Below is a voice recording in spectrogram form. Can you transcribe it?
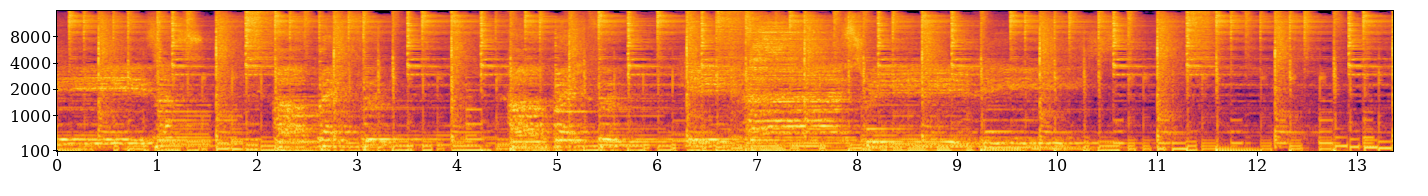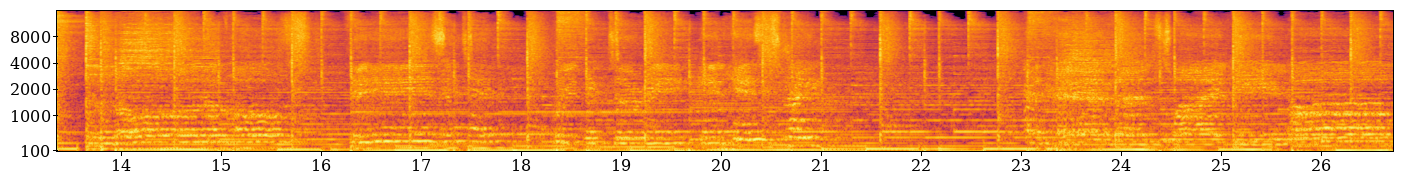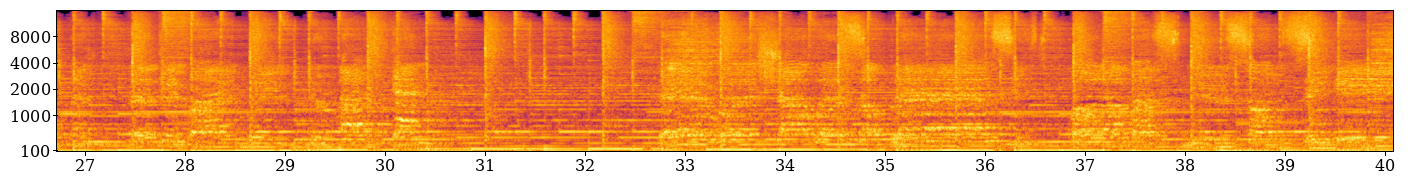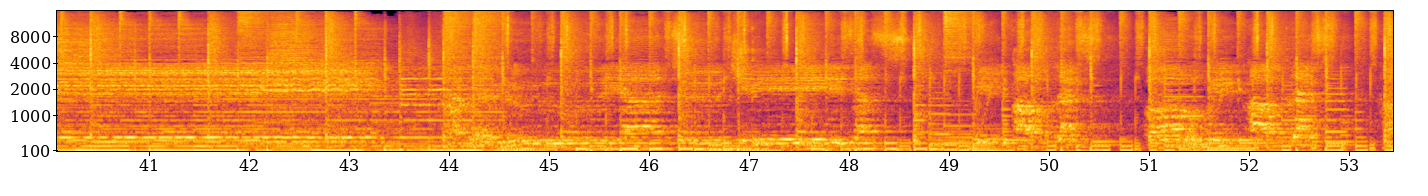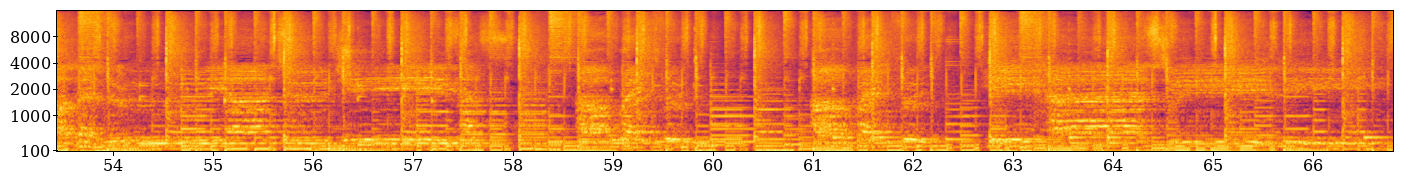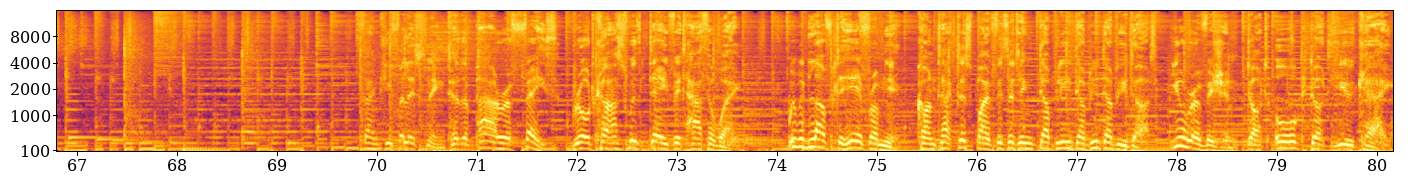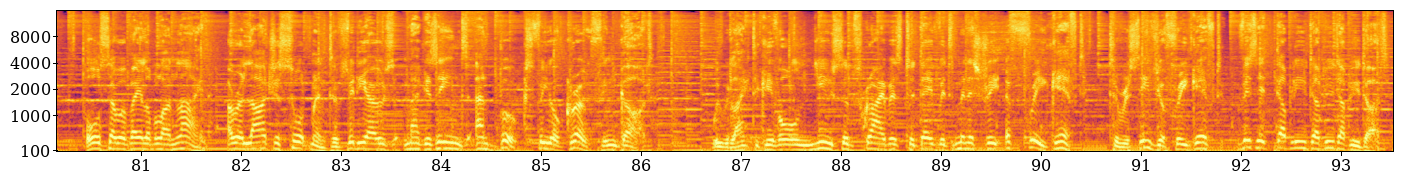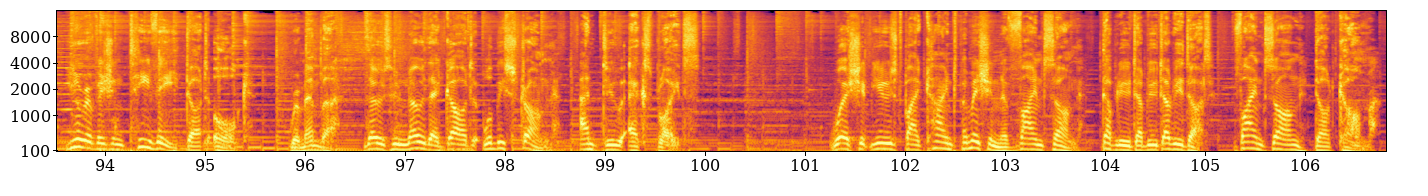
For listening to The Power of Faith, broadcast with David Hathaway. We would love to hear from you. Contact us by visiting www.eurovision.org.uk. Also available online are a large assortment of videos, magazines, and books for your growth in God. We would like to give all new subscribers to David's ministry a free gift. To receive your free gift, visit www.eurovisiontv.org. Remember, those who know their God will be strong and do exploits. Worship used by kind permission of Vinesong. www.vinesong.com.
